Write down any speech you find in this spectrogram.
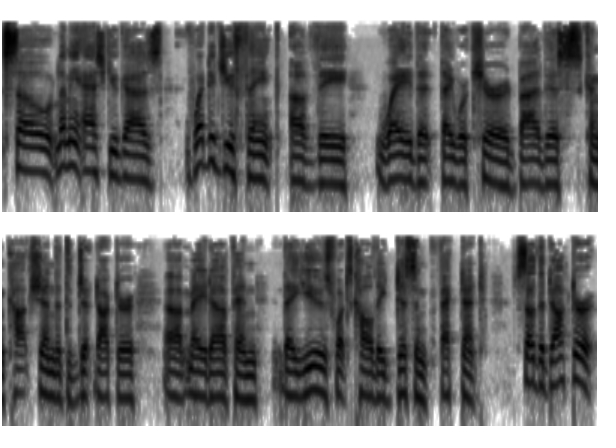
So let me ask you guys, what did you think of the way that they were cured by this concoction that the doctor uh, made up and they used what's called a disinfectant. So the doctor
